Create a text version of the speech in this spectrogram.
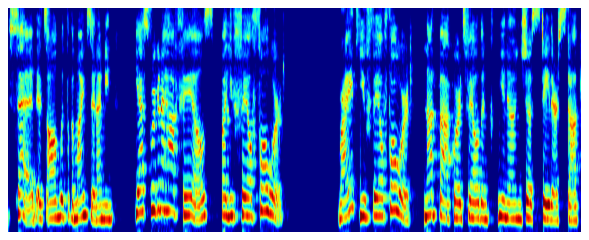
said, it's all with the mindset. I mean, yes, we're going to have fails, but you fail forward, right? You fail forward, not backwards, failed and, you know, and just stay there stuck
